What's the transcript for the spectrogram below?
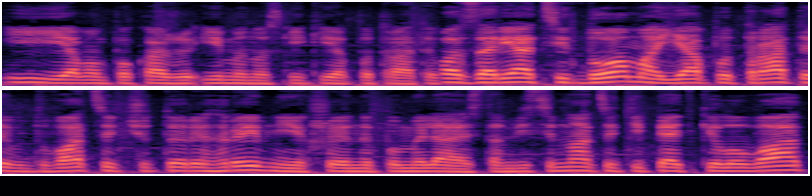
і я вам покажу іменно скільки я потратив. По зарядці дома я потратив 24 гривні, якщо я не помиляюсь, там 18,5 кВт.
